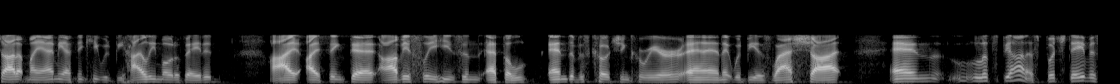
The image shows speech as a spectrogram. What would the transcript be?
shot at Miami, I think he would be highly motivated. I I think that obviously he's in at the end of his coaching career, and it would be his last shot. And let's be honest, Butch Davis,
